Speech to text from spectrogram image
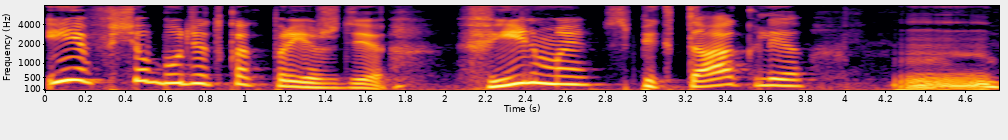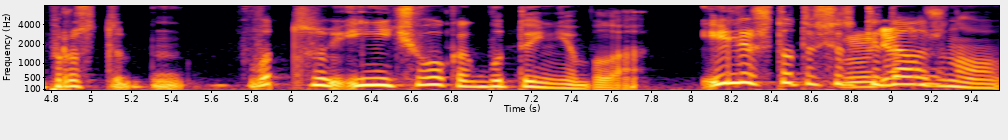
и все будет как прежде. Фильмы, спектакли, просто вот и ничего как будто и не было. Или что-то все-таки я... должно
